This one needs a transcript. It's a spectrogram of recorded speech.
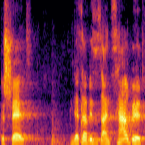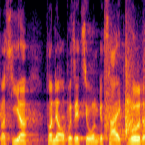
gestellt. Deshalb ist es ein Zerrbild, was hier von der Opposition gezeigt wurde.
